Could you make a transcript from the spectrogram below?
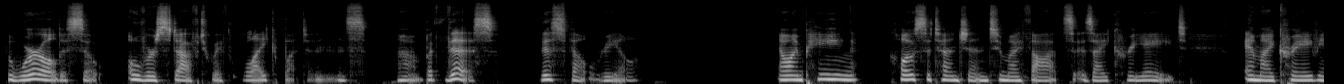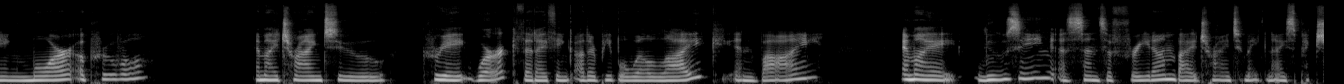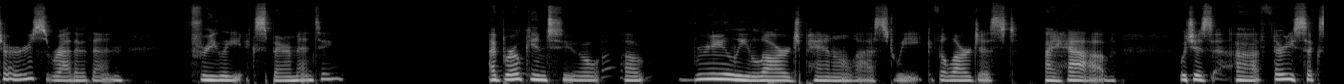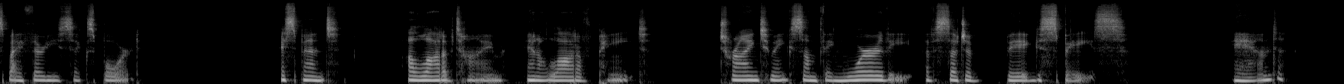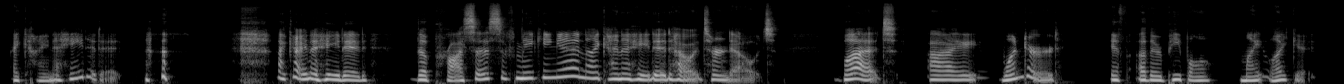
the world is so overstuffed with like buttons. Uh, but this, this felt real. Now I'm paying close attention to my thoughts as I create. Am I craving more approval? Am I trying to create work that I think other people will like and buy? Am I losing a sense of freedom by trying to make nice pictures rather than freely experimenting? I broke into a really large panel last week, the largest I have, which is a 36 by 36 board. I spent a lot of time and a lot of paint trying to make something worthy of such a big space. And I kind of hated it. I kind of hated the process of making it, and I kind of hated how it turned out. But I wondered if other people might like it.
